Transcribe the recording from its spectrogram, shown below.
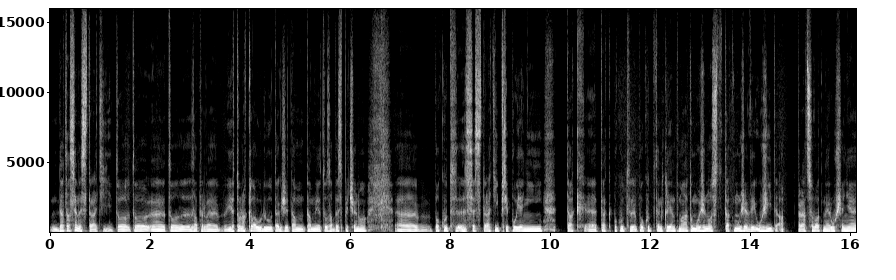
data se nestratí. To, to, eh, to za prvé je to na cloudu, takže tam, tam je to zabezpečeno. Eh, pokud se ztratí připojení, tak, tak pokud, pokud ten klient má tu možnost, tak může využít a pracovat nerušeně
